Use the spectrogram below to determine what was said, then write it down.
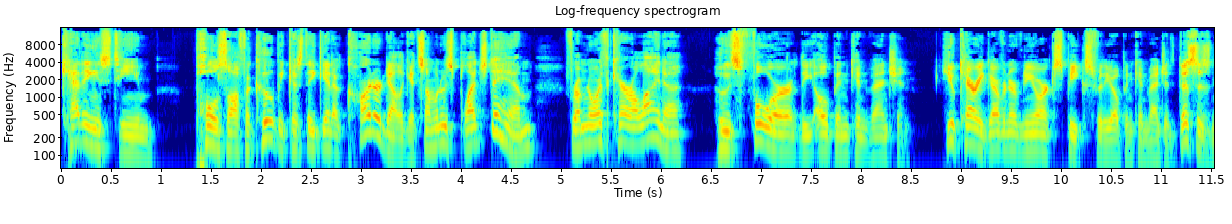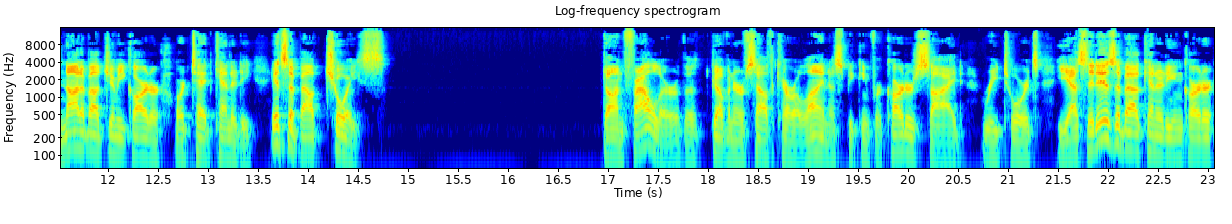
Keating's team pulls off a coup because they get a Carter delegate, someone who's pledged to him from North Carolina, who's for the open convention. Hugh Carey, governor of New York, speaks for the Open Convention. This is not about Jimmy Carter or Ted Kennedy. It's about choice. Don Fowler, the governor of South Carolina, speaking for Carter's side, retorts, Yes, it is about Kennedy and Carter.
